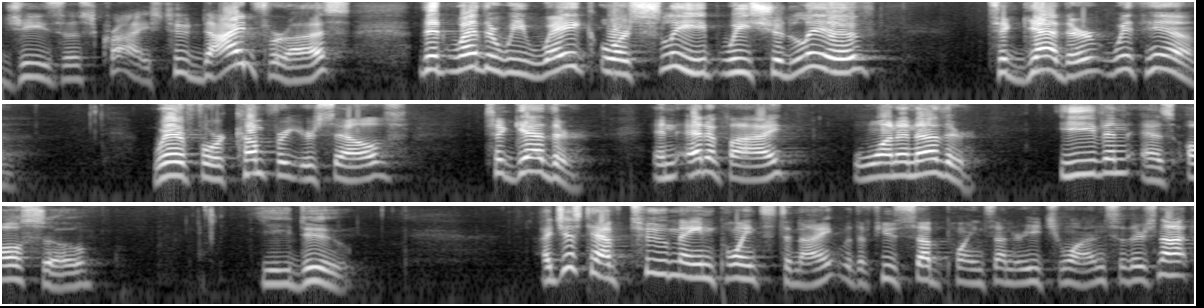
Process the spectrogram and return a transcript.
Jesus Christ, who died for us, that whether we wake or sleep, we should live together with him. Wherefore, comfort yourselves together and edify one another, even as also ye do. I just have two main points tonight with a few subpoints under each one, so there's not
